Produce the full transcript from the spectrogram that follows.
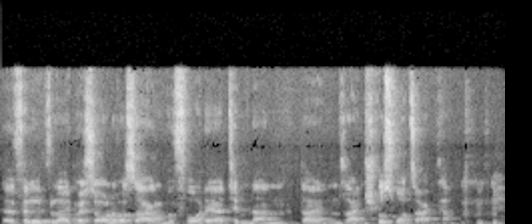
Äh, Philipp, vielleicht möchtest du auch noch was sagen, bevor der Tim dann dein, sein Schlusswort sagen kann.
